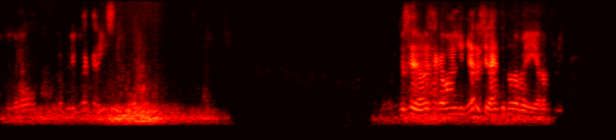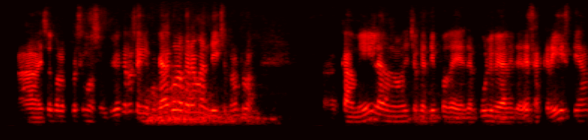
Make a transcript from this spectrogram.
Una película carísima. Entonces, ¿de dónde sacaban el dinero si la gente no la veía? Eso con los próximos asuntos. Yo quiero seguir, porque hay algunos que no me han dicho. Por ejemplo, Camila, no he dicho qué tipo de, público ya le interesa. Cristian.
